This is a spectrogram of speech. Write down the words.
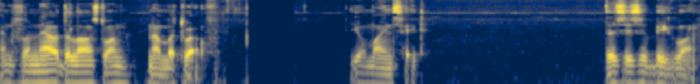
And for now, the last one, number 12 your mindset. This is a big one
